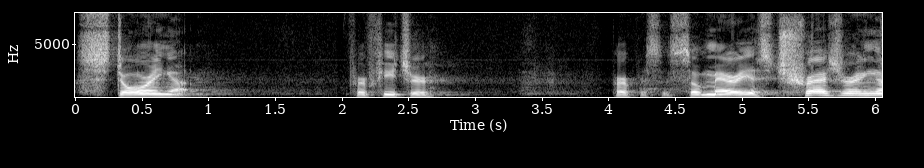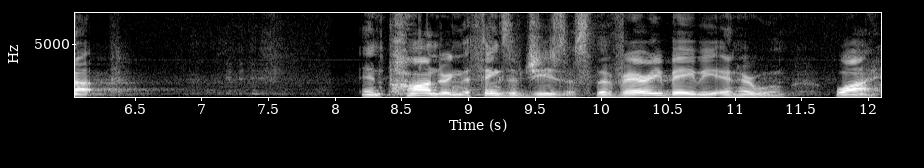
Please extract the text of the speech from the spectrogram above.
storing up for future purposes. So Mary is treasuring up and pondering the things of Jesus, the very baby in her womb. Why?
